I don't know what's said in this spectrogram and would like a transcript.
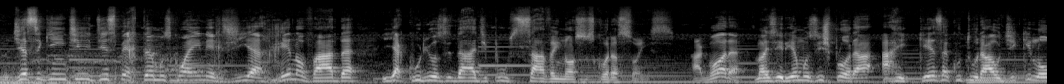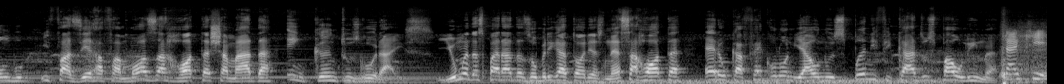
No dia seguinte, despertamos com a energia renovada e a curiosidade pulsava em nossos corações. Agora, nós iríamos explorar a riqueza cultural de Quilombo e fazer a famosa rota chamada Encantos Rurais. E uma das paradas obrigatórias nessa rota era o café colonial nos Panificados Paulina. Daqui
